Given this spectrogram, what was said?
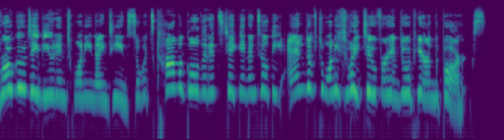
Grogu debuted in 2019, so it's comical that it's taken until the end of 2022 for him to appear in the parks.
